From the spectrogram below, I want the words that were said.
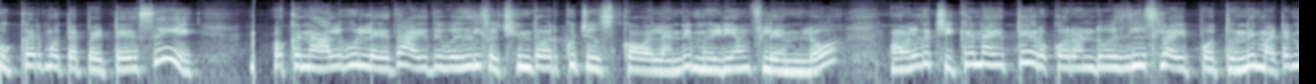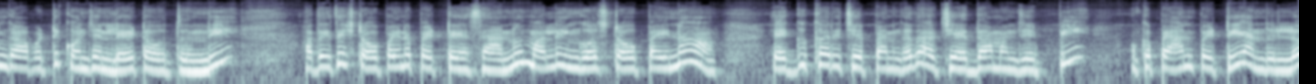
కుక్కర్ మూత పెట్టేసి ఒక నాలుగు లేదా ఐదు విజిల్స్ వచ్చేంత వరకు చూసుకోవాలండి మీడియం ఫ్లేమ్లో. మామూలుగా చికెన్ అయితే ఒక రెండు విజిల్స్లో అయిపోతుంది మటన్ కాబట్టి కొంచెం లేట్ అవుతుంది. అదైతే స్టవ్ పైన పెట్టేశాను మళ్ళీ ఇంకో స్టవ్ పైన ఎగ్ కర్రీ చెప్పాను కదా అది చేద్దామని చెప్పి ఒక ప్యాన్ పెట్టి అందులో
